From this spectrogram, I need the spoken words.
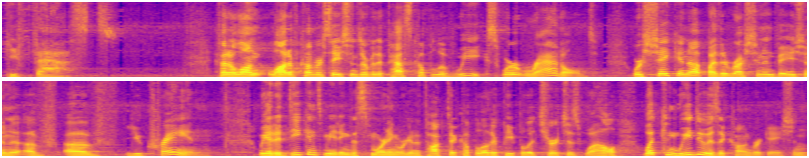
he fasts. I've had a long, lot of conversations over the past couple of weeks. We're rattled. We're shaken up by the Russian invasion of, of Ukraine. We had a deacons meeting this morning. We're going to talk to a couple other people at church as well. What can we do as a congregation?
